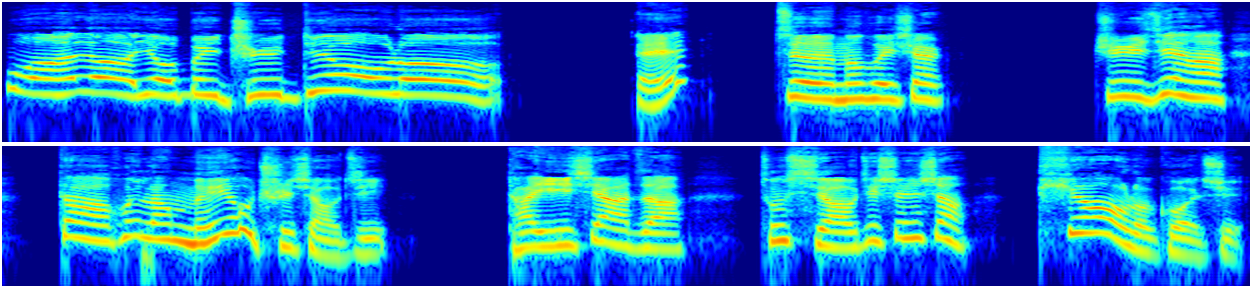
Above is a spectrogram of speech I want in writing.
完了，要被吃掉了！哎，怎么回事？只见啊，大灰狼没有吃小鸡，它一下子啊，从小鸡身上。跳了过去，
